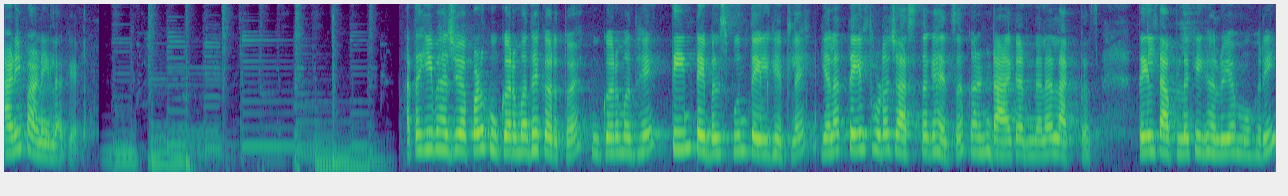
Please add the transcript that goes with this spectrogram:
आणि पाणी लागेल. आता ही भाजी आपण कुकरमध्ये करतोय. कुकरमध्ये तीन टेबलस्पून तेल घेतलं आहे याला तेल थोडं जास्त घ्यायचं कारण डाळ कांद्याला लागतंच. तेल तापलं की घालूया मोहरी.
